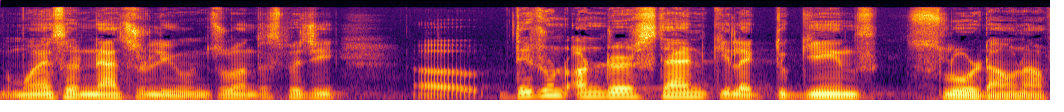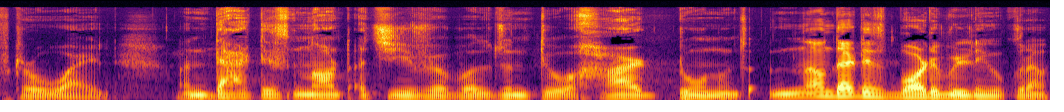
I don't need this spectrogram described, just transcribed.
म यसरी नेचुरली हुन्छु अनि त्यसपछि दे डोन्ट अन्डरस्ट्यान्ड कि लाइक त्यो gains slow down after while अनि द्याट इज नट अचिभेबल जुन त्यो हार्ड टोन हुन्छ। न द्याट इज बडी बिल्डिङको कुरामा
